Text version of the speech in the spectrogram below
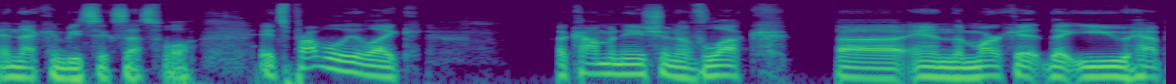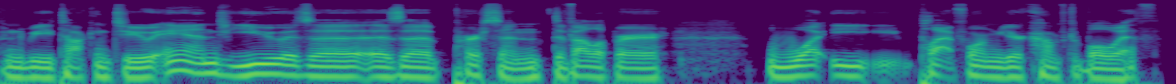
and that can be successful. It's probably like a combination of luck uh, and the market that you happen to be talking to, and you as a as a person developer, what y- platform you're comfortable with.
